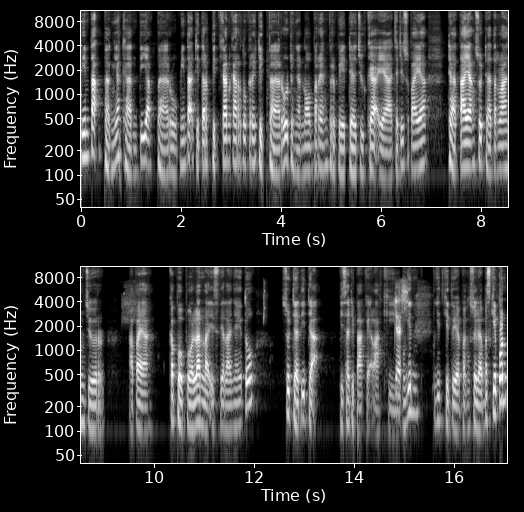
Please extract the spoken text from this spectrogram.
minta banknya ganti yang baru, minta diterbitkan kartu kredit baru dengan nomor yang berbeda juga ya. Jadi supaya data yang sudah terlanjur apa ya kebobolan lah istilahnya itu sudah tidak bisa dipakai lagi. Yes. Mungkin mungkin gitu ya Bang Sula. Meskipun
